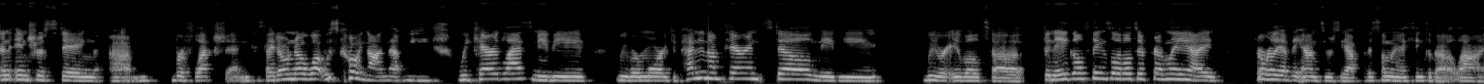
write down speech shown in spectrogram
an interesting um, reflection because I don't know what was going on that we we cared less. Maybe we were more dependent on parents still. Maybe we were able to finagle things a little differently. I don't really have the answers yet, but it's something I think about a lot.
